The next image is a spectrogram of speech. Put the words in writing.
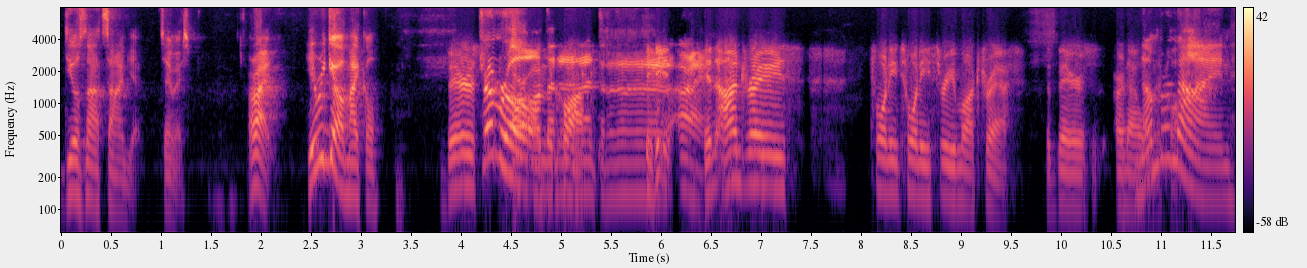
deal's not signed yet. So, anyways, all right, here we go, Michael. Bears drum roll on the clock. All right, in Andre's 2023 mock draft, the Bears are now number nine.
